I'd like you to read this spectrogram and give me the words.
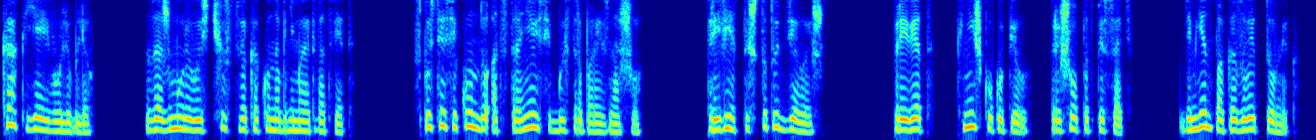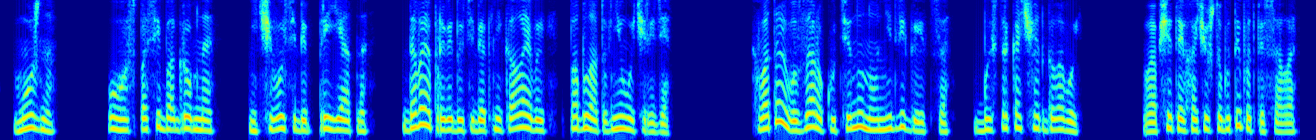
Как я его люблю. Зажмуриваюсь, чувствуя, как он обнимает в ответ. Спустя секунду отстраняюсь и быстро произношу. «Привет, ты что тут делаешь?» «Привет, книжку купил, пришел подписать». Демьян показывает томик. «Можно?» «О, спасибо огромное. Ничего себе, приятно. Давай я проведу тебя к Николаевой по блату вне очереди». Хватаю его за руку, тяну, но он не двигается, быстро качает головой. «Вообще-то я хочу, чтобы ты подписала.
